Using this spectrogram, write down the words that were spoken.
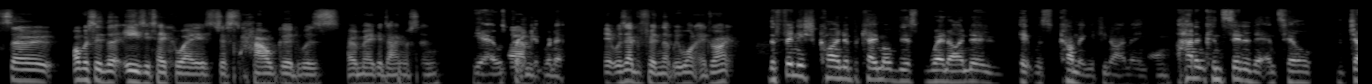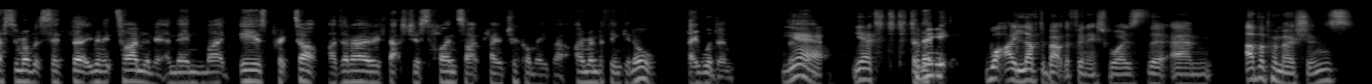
so obviously the easy takeaway is just how good was Omega Danielson. Yeah, it was pretty Um, good, wasn't it? It was everything that we wanted, right? The finish kind of became obvious when I knew it was coming, if you know what I mean. I hadn't considered it until Justin Roberts said 30 minute time limit, and then my ears pricked up. I don't know if that's just hindsight playing trick on me, but I remember thinking, oh, they wouldn't. But Yeah, yeah. T- t- to me, what I loved about the finish was that um, other promotions,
